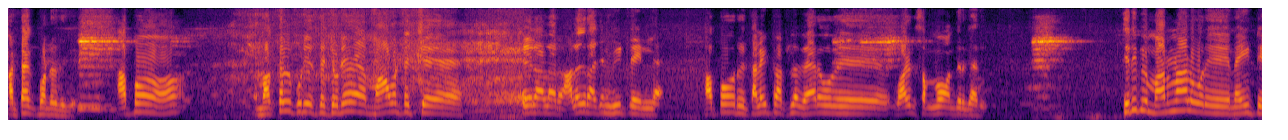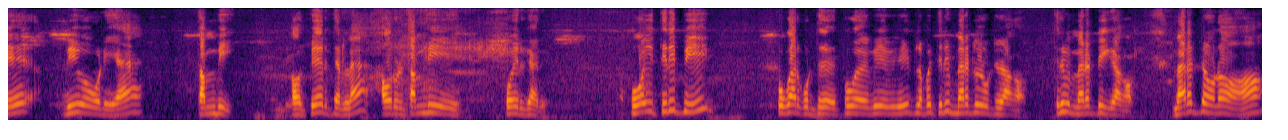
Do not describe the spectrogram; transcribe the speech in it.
அட்டாக் பண்ணுறதுக்கு அப்போது மக்கள் குடியரசு கட்சியுடைய மாவட்ட செயலாளர் அழகுராஜன் வீட்டில் இல்லை. அப்போ ஒரு கலெக்டர் ஆஃபீஸில் வேற ஒரு வழக்கு சம்பவம் வந்திருக்காரு. திருப்பி மறுநாள் ஒரு நைட்டு விவோவுடைய தம்பி அவர் பேர் தெரில அவரோட தம்பி போயிருக்காரு. போய் திருப்பி புகார் கொடுத்து வீட்டில் போய் திருப்பி மிரட்டல் விட்டுறாங்க திருப்பி மிரட்டிக்காங்க மிரட்டினோடும்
